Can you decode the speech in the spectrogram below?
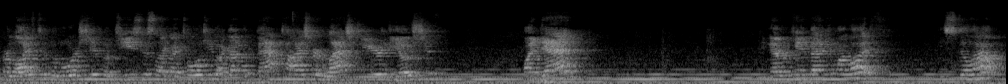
her life to the Lordship of Jesus, like I told you. I got to baptize her last year in the ocean. My dad, he never came back in my life. He's still out.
